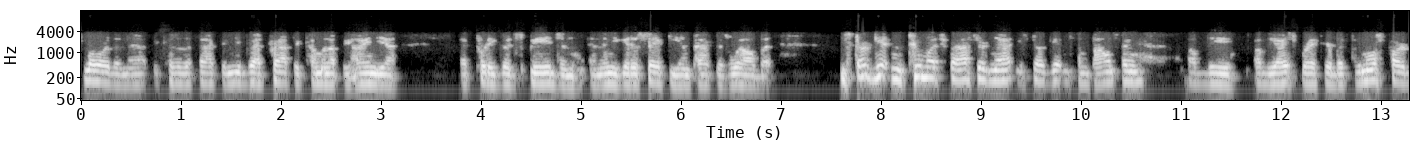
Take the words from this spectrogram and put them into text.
slower than that because of the fact that you've got traffic coming up behind you at pretty good speeds, and, and then you get a safety impact as well. But you start getting too much faster than that, you start getting some bouncing of the of the icebreaker. But for the most part,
